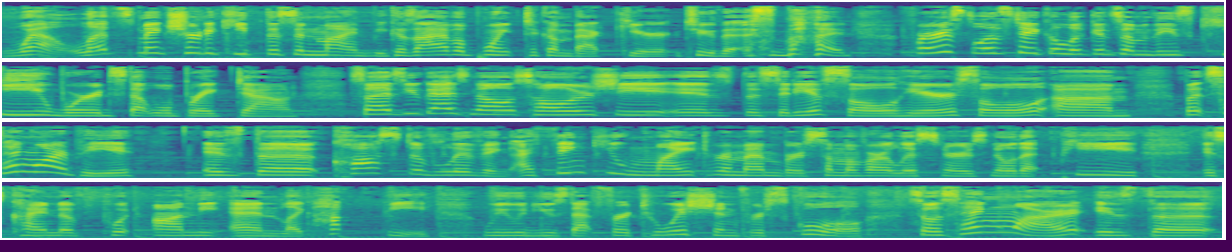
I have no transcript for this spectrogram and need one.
Well, let's make sure to keep this in mind because I have a point to come back here to this. But first, let's take a look at some of these key words that we'll break down. So as you guys know, Seoul시 is the city of Seoul here, Seoul. Um, but Sengwarbi is the cost of living. I think you might remember some of our listeners know that P is kind of put on the end, like 학비. We would use that for tuition for school. So 생활 is the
